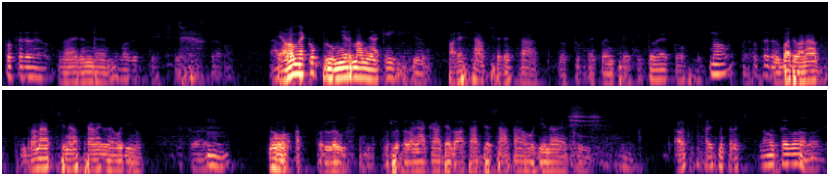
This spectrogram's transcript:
To teda jo. za jeden den. mazec těch 40 stran. Já mám jako průměr, mám nějakých 50-60 za tu frekvenci. I to je jako No, to teda. Zhruba 12-13 stránek za hodinu. takhle. Hmm. No a tohle už, tohle byla nějaká devátá, desátá hodina. Jako už. Ale potřebovali jsme to dočíst. No to je ono, no, že,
